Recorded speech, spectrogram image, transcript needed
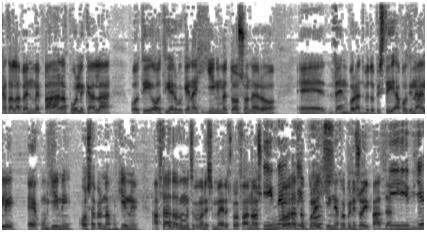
Καταλαβαίνουμε πάρα πολύ καλά ότι ό,τι έργο και να έχει γίνει με τόσο νερό ε, δεν μπορεί να αντιμετωπιστεί. Από την άλλη, έχουν γίνει όσα πρέπει να έχουν γίνει. Αυτά θα τα δούμε τις επόμενες ημέρες προφανώς. Τώρα αυτό που έχει είναι η ανθρώπινη ζωή πάντα. Η ίδια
